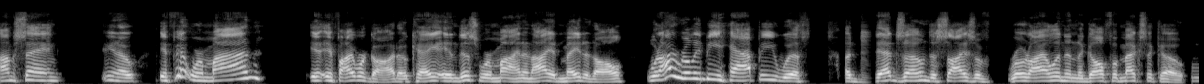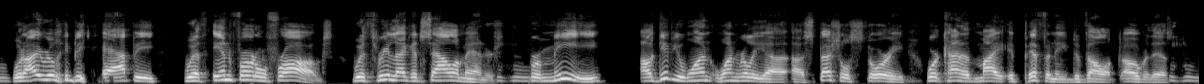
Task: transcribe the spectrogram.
I'm saying, you know, if it were mine, if I were God, okay, and this were mine and I had made it all, would I really be happy with a dead zone the size of Rhode Island in the Gulf of Mexico? Mm-hmm. Would I really be happy with infertile frogs, with three-legged salamanders? Mm-hmm. For me, I'll give you one one really uh, a special story where kind of my epiphany developed over this mm-hmm.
